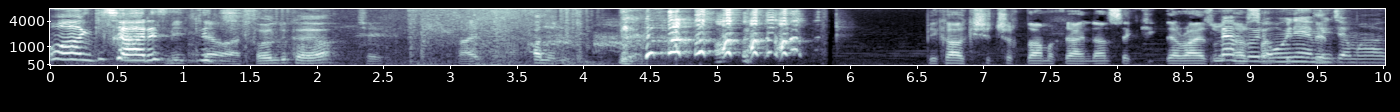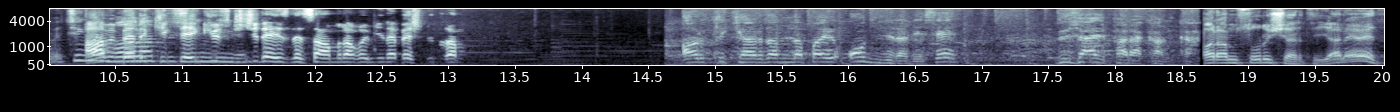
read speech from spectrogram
O anki çaresizlik. Öldü Kaya. Ananı. Bir kadar kişi çıktı ama Klein'den size Kick'le Rise Ben böyle oynayamayacağım abi. Çünkü Abi ben beni düşkün 200 değilim. kişi de izlese amına koyayım yine 5000 lira. Artı kardan da pay 10 lira dese güzel para kanka. Aram soru işareti. Yani evet.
